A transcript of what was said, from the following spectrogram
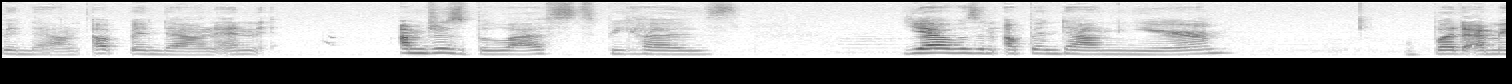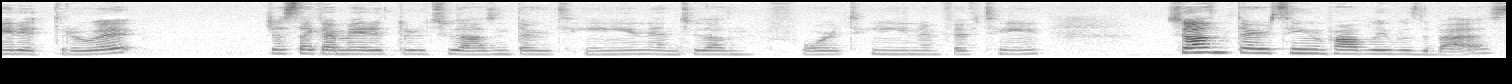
and down, up and down, and I'm just blessed because yeah, it was an up and down year, but I made it through it. Just like I made it through 2013 and 2014 and 15. 2013 probably was the best,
